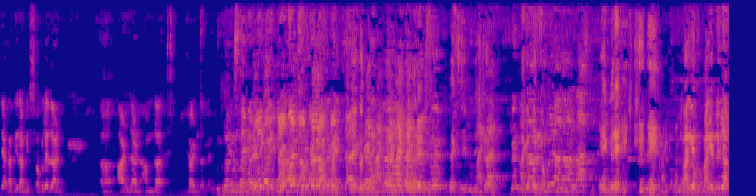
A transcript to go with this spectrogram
त्या खातीर आमी सगळे जाण आठ जाण आमदार जॉयन जाल्ले एक मिनिट. मागीर मागीर निदान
